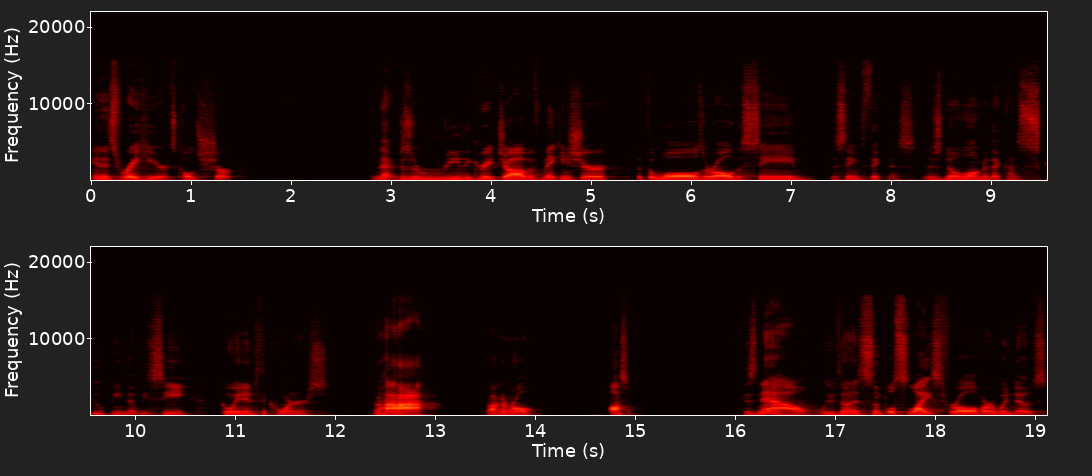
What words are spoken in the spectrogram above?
and it's right here. It's called sharp. And that does a really great job of making sure that the walls are all the same, the same thickness. And there's no longer that kind of scooping that we see going into the corners. No, ha ha! Rock and roll. Awesome. Because now we've done a simple slice for all of our windows.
